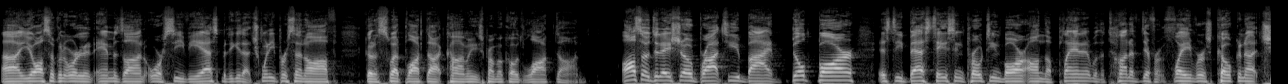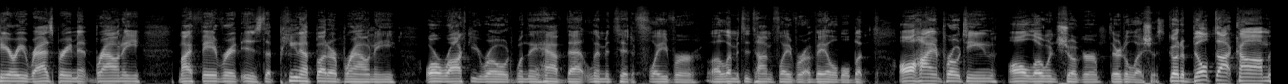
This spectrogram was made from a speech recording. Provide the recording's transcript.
Uh, you also can order it at Amazon or CVS, but to get that 20% off, go to sweatblock.com and use promo code locked on. Also, today's show brought to you by Built Bar. It's the best tasting protein bar on the planet with a ton of different flavors coconut, cherry, raspberry mint brownie. My favorite is the peanut butter brownie or Rocky Road when they have that limited flavor, uh, limited time flavor available. But all high in protein, all low in sugar. They're delicious. Go to built.com,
